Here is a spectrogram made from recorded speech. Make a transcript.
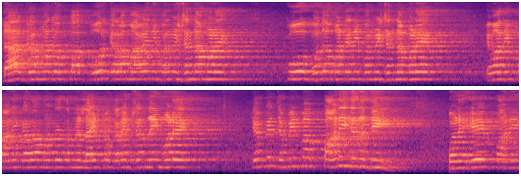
ડાર્ક ઝોનમાં જો બોર કરવામાં આવે એની પરમિશન ના મળે, કૂવો ખોદવા માટેની પરમિશન ના મળે, એમાંથી પાણી કાઢવા માટે તમને લાઇટનું કનેક્શન નહીં મળે કેમ કે જમીનમાં પાણી જ નથી. પણ એ પાણી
